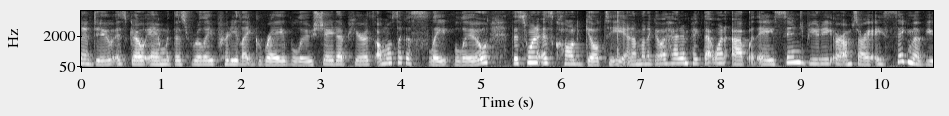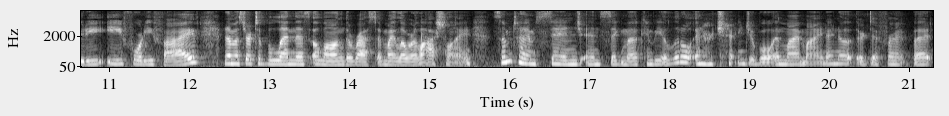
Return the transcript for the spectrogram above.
to do is go in with this really pretty like gray blue shade up here. It's almost like a slate blue. This one is called Guilty and I'm to go ahead and pick that one up with a Singe Beauty or I'm sorry, a Sigma Beauty E45 and I'm to start to blend this along the rest of my lower lash line. Sometimes Singe and Sigma can be a little interchangeable in my mind. I know that they're different, but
